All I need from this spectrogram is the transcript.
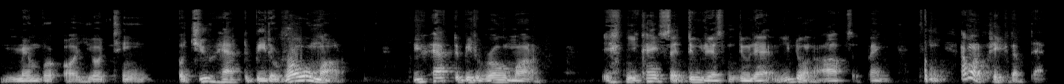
member of your team, but you have to be the role model. You have to be the role model. You can't say do this and do that, and you're doing the opposite thing. I want to pick it up that.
